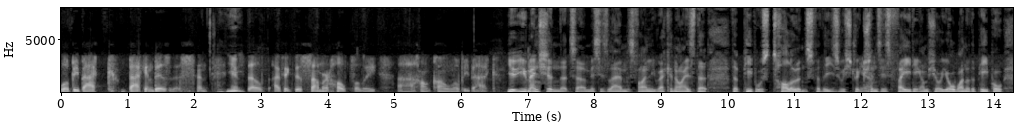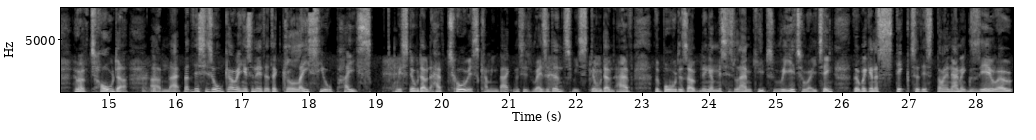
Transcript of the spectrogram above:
we'll be back back in business. And, you, and so I think this summer, hopefully, uh, Hong Kong will be back. You, you mentioned that uh, Mrs. Lam has finally recognised that, that people's tolerance for these restrictions yeah. is fading. I'm sure you're one of the people who have told her um, that. But this is all going, isn't it, at a glacial pace? We still don't have tourists coming back. This is residents. We still don't have the borders opening. And Mrs. Lam keeps reiterating that we're going to stick to this dynamic zero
